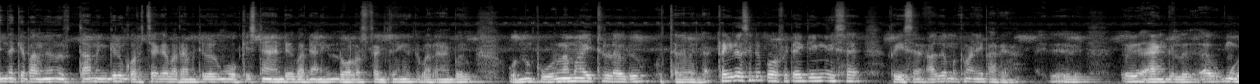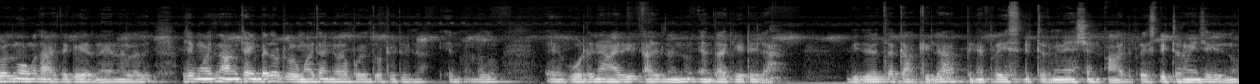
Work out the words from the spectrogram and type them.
എന്നൊക്കെ പറഞ്ഞ് നിർത്താമെങ്കിലും കുറച്ചൊക്കെ പറയാൻ പറ്റും. ഓക്കെ സ്റ്റാൻഡ് പറയുകയാണെങ്കിലും ഡോളർ സ്ട്രെങ്തനിങ് ഒക്കെ പറയാൻ പോലും ഒന്നും പൂർണമായിട്ടുള്ള ഒരു ഉത്തരവല്ല ട്രേഡേഴ്സിന്റെ profit taking is a reason അത് നമുക്ക് വേണമെങ്കിൽ പറയാം. ഒരു ആംഗിൾ മുകളിൽ നിന്ന് പോകുമ്പോൾ താഴത്തേക്ക് വരുന്നത് എന്നുള്ളത്. പക്ഷേ മൂവായിരത്തി നാനൂറ്റി അമ്പത് തൊട്ടുള്ളൂ മൂവായിരത്തി അഞ്ഞൂറ് പോയി തൊട്ടിട്ടില്ല എന്നുള്ളതും ഗോൾഡിനെ ആര് അതിൽ നിന്നും എന്താക്കിയിട്ടില്ല. വിധേയത്തൊക്കെ കാക്കില്ല പിന്നെ പ്രൈസ് ഡിറ്റർമിനേഷൻ ആര് പ്രൈസ് ഡിറ്റർമിൻ ചെയ്യുന്നു.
